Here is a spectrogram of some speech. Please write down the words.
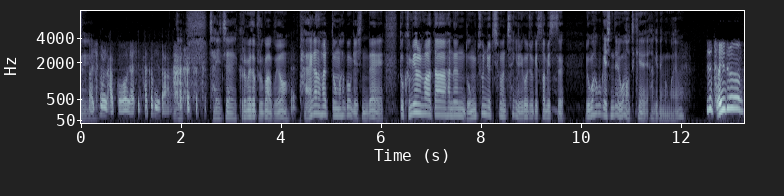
네. 아, 힘을 갖고 열심히 할 겁니다. 네. 자 이제 그럼에도 불구하고요. 네. 다양한 활동 하고 계신데 또 금요일마다 하는 농촌 유치원 책 읽어주기 서비스 요거 하고 계신데 요건 어떻게 하게 된 건가요? 이제 저희들은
